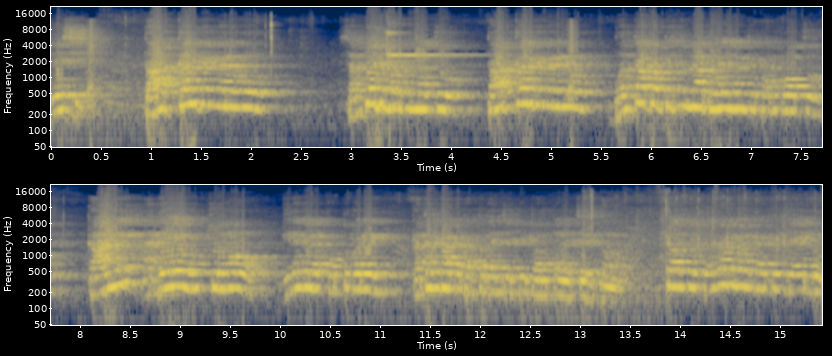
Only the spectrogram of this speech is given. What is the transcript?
చేసి తాత్కాలికంగా నువ్వు సంతోషపడుతుండొచ్చు తాత్కాలికంగా నేను బొంతా పట్టిస్తున్నా ప్రయోజనం చెప్పి అనుకోవచ్చు. కానీ అదే ఉచ్చులో గిన్నెలు కొట్టుకొని కథంకాక తప్పదని చెప్పి ప్రభుత్వం హెచ్చరిస్తున్నాను చెలగాడమాడే ప్రయత్నం చేయొద్దు.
